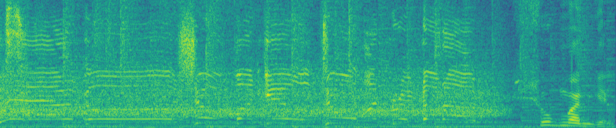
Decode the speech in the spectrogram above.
There goes Shubman Gill. 200 not out. শুভমান গিল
